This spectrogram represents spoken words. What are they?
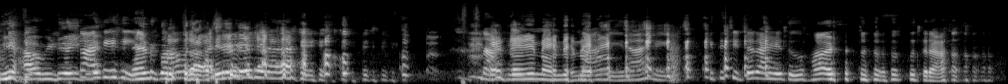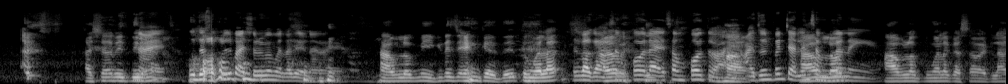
मी हा व्हिडिओ. इकडे एंड करतो आहे. नाही, नाही नाही, नाही, नाही. नाही नाही. किती चिटर आहे तू. हड. कुत्रा. अशा रीतीने. नाही. उद्या पाचशे रुपये मला देणार आहे. हा ब्लॉग मी इकडेच एंड करते. तुम्हाला बघा हा- संपवलाय संपवतो आहे. अजून पण चॅलेंज संपलं vlog- नाहीये. हा ब्लॉग तुम्हाला कसा वाटला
